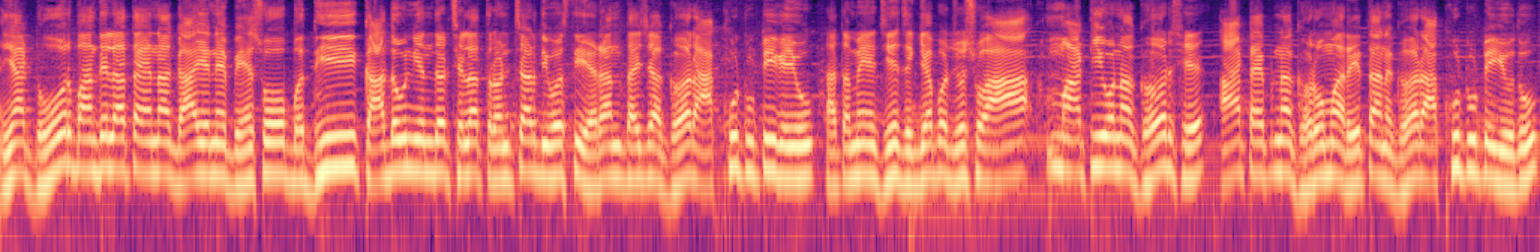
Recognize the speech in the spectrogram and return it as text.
અહીંયા ઢોર બાંધેલા હતા, એના ગાય અને ભેંસો, બધી કાદવની અંદર છેલ્લા ત્રણ ચાર દિવસથી હેરાન થાય છે. આ ઘર આખું તૂટી ગયું. આ તમે જે જગ્યા પર જોશો, આ માટીઓના ઘર છે. આ ટાઈપના ઘરોમાં રહેતા અને ઘર આખું તૂટી ગયું હતું.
